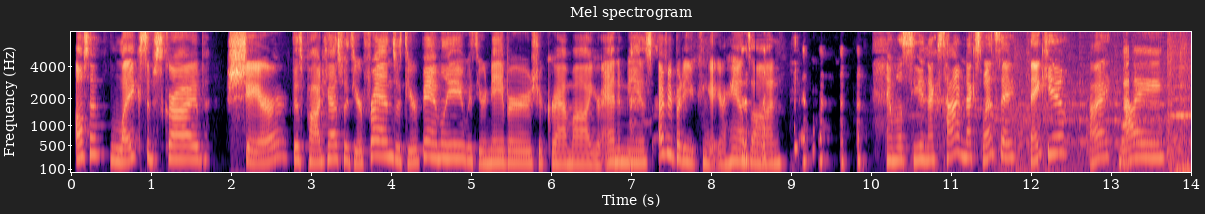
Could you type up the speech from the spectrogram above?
Also, like, subscribe, share this podcast with your friends, with your family, with your neighbors, your grandma, your enemies, everybody you can get your hands on. and we'll see you next time, next Wednesday. Thank you. Bye. Bye.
